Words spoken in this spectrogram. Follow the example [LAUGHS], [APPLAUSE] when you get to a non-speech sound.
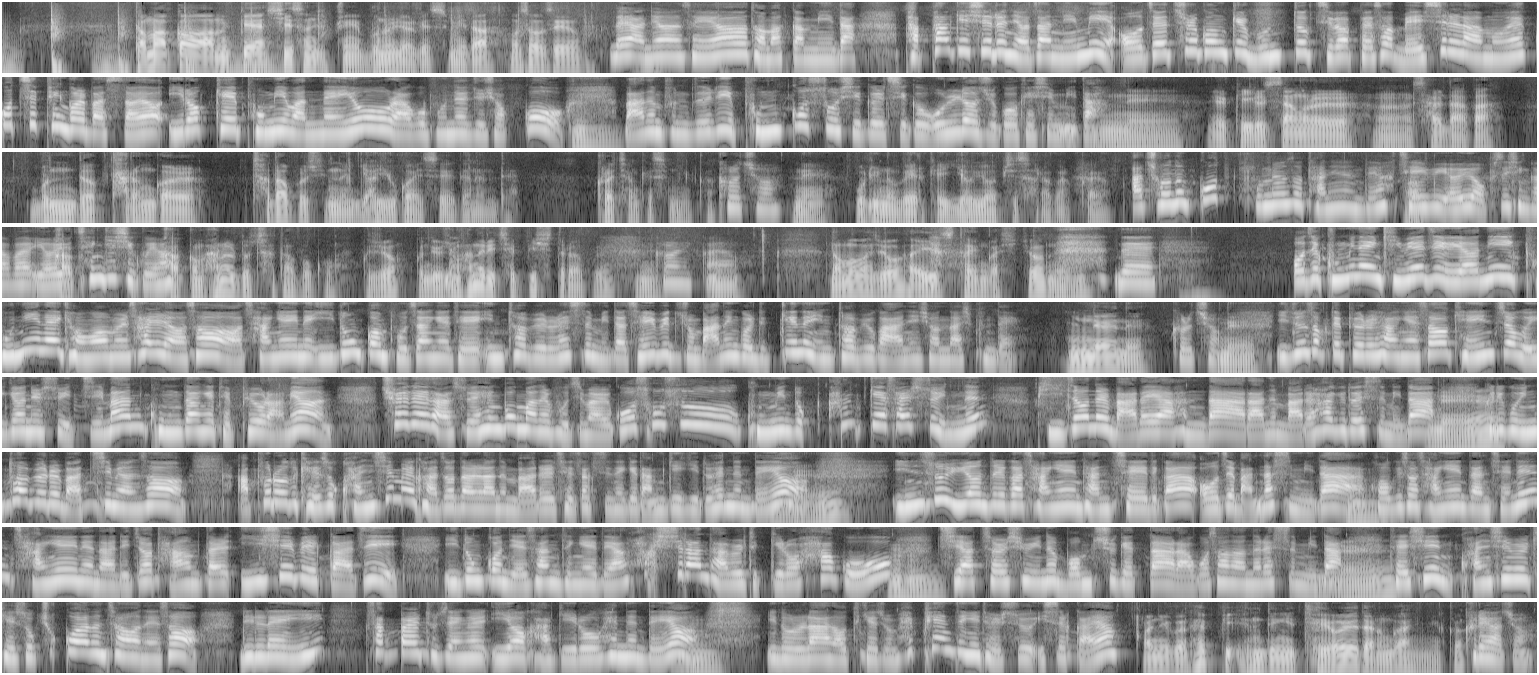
더마카와 함께 시선 집중의 문을 열겠습니다. 어서 오세요. 네, 안녕하세요. 더마카입니다. 밥하기 싫은 여자님이 어제 출근길 문득 집 앞에서 매실나무에 꽃이 핀 걸 봤어요. 이렇게 봄이 왔네요라고 보내주셨고 음. 많은 분들이 봄꽃 소식을 지금 올려주고 계십니다. 네, 이렇게 일상을 어, 살다가 문득 다른 걸 쳐다볼 수 있는 여유가 있어야 되는데 그렇지 않겠습니까? 그렇죠. 네. 우리는 왜 이렇게 여유 없이 살아갈까요? 아, 저는 꽃 보면서 다니는데요. 제 입이 어. 여유 없으신가 봐요. 여유 가, 챙기시고요. 가끔 하늘도 쳐다보고. 그죠? 근데 요즘 네. 하늘이 잿빛이더라고요. 네. 그러니까요. 네. 넘어가죠. 에이스타임 가시죠. 네. 네. 어제 국민의힘 김예지 의원이 본인의 경험을 살려서 장애인의 이동권 보장에 대해 인터뷰를 했습니다. JB도 좀 많은 걸 느끼는 인터뷰가 아니셨나 싶은데. 네네. 그렇죠. 네. 이준석 대표를 향해서 개인적 의견일 수 있지만 공당의 대표라면 최대 다수의 행복만을 보지 말고 소수 국민도 함께 살 수 있는 비전을 말해야 한다라는 말을 하기도 했습니다. 네. 그리고 인터뷰를 마치면서 앞으로도 계속 관심을 가져달라는 말을 제작진에게 남기기도 했는데요. 네. 인수위원들과 장애인 단체가 어제 만났습니다. 음. 거기서 장애인 단체는 장애인의 날이죠. 다음 달 20일까지 이동권 예산 등에 대한 확실한 답을 듣기로 하고 음. 지하철 시위는 멈추겠다라고 선언을 했습니다. 네. 대신 관심을 계속 촉구하는 차원에서 릴레이 삭발 투쟁을 이어가기로 했는데요. 음. 이 논란 어떻게 좀 해피엔딩이 될 수 있을까요? 아니 이건 해피엔딩이 되어야 되는 거 아닙니까? 그래야죠.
